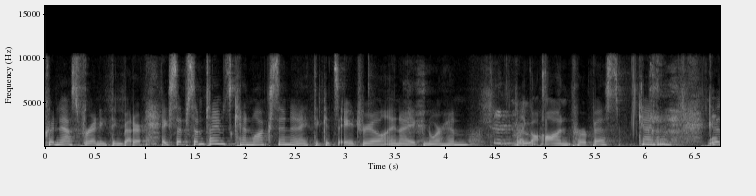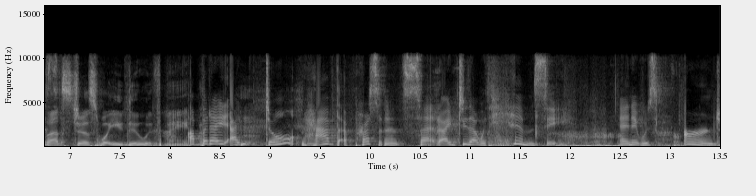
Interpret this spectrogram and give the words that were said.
couldn't ask for anything better. Except sometimes Ken walks in, and I think it's Adriel, and I ignore him like on purpose. Ken. Well, that's just what you do with me. uh, but I, I don't have that precedent set. I do that with him, see, and it was earned,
